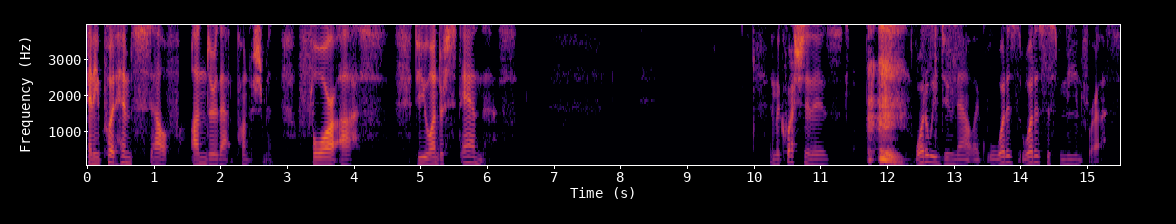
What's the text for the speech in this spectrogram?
And he put himself under that punishment for us. Do you understand this? And the question is, what do we do now? Like what is what does this mean for us?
